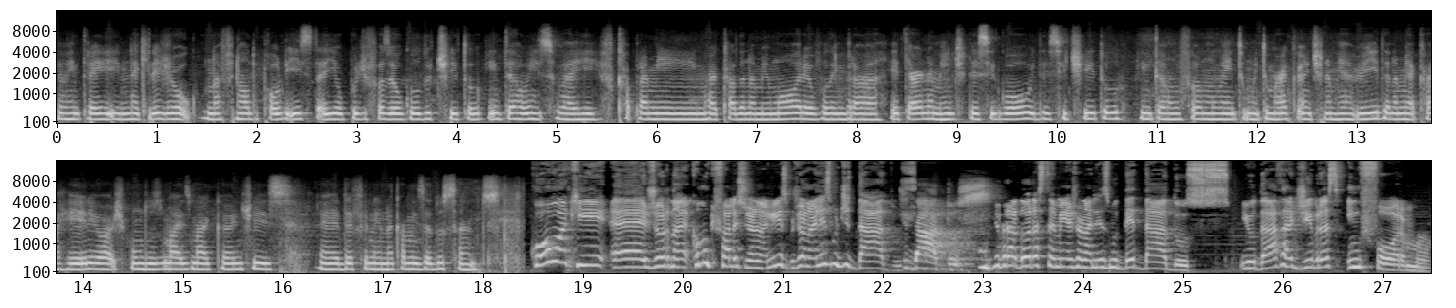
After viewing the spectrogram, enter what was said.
eu entrei naquele jogo na final do Paulista e eu pude fazer o gol do título. Então isso vai ficar para mim marcado na memória, eu vou lembrar eternamente desse gol e desse título. Então foi um momento muito marcante na minha vida, na minha carreira, e eu acho que um dos mais marcantes é defendendo a camisa do Santos. Como aqui é jornal, como que fala esse jornalismo? Jornalismo de dados. De dados. O Vibradoras também é jornalismo de dados. E o Data Dibras informa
